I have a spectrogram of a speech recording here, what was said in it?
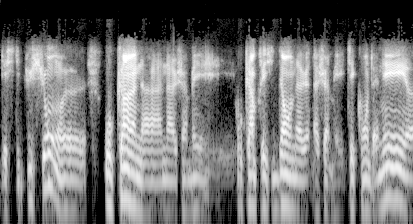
destitution. aucun n'a jamais aucun président n'a jamais été condamné. Euh,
